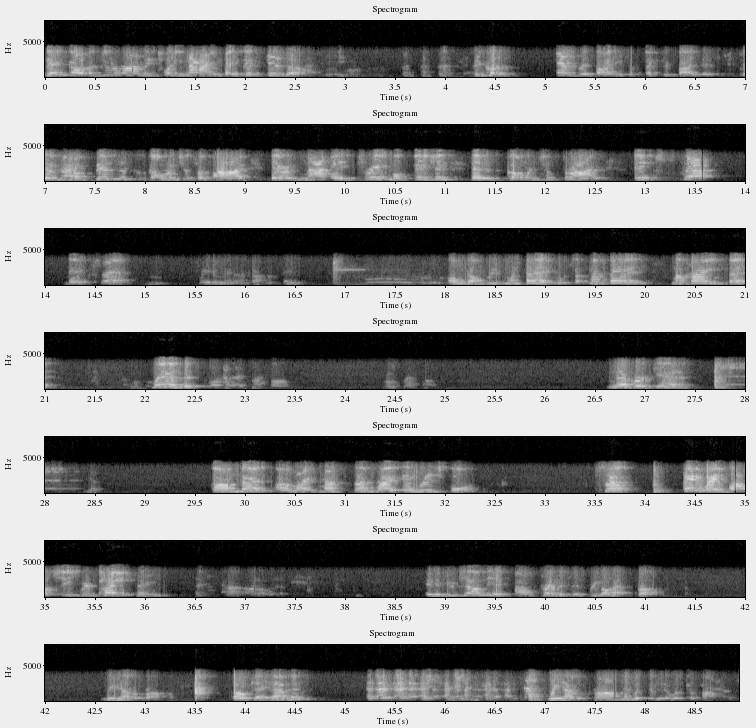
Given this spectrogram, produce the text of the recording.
Then go to Deuteronomy 29 and say, This is us. Because everybody is affected by this. There's not a business that's going to survive. There is not a dream or vision that is going to thrive. Except, except, hmm, wait a minute, I got my thing. Hold on, where's my thing? Who took my thing? My thing thing. Where is it? Oh, no, that's my fault. Never again. Amen. I like my stuff right in rich form. So, anyway, while she's replacing, and if you tell me it's off premises, we're going to have a problem. We have a problem. Okay, heaven, we have a problem with the newest apostle.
